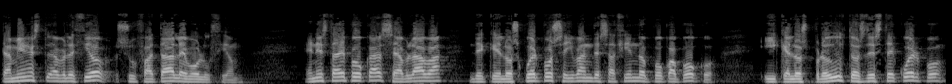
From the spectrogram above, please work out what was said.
También estableció su fatal evolución. En esta época se hablaba de que los cuerpos se iban deshaciendo poco a poco y que los productos de este cuerpo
